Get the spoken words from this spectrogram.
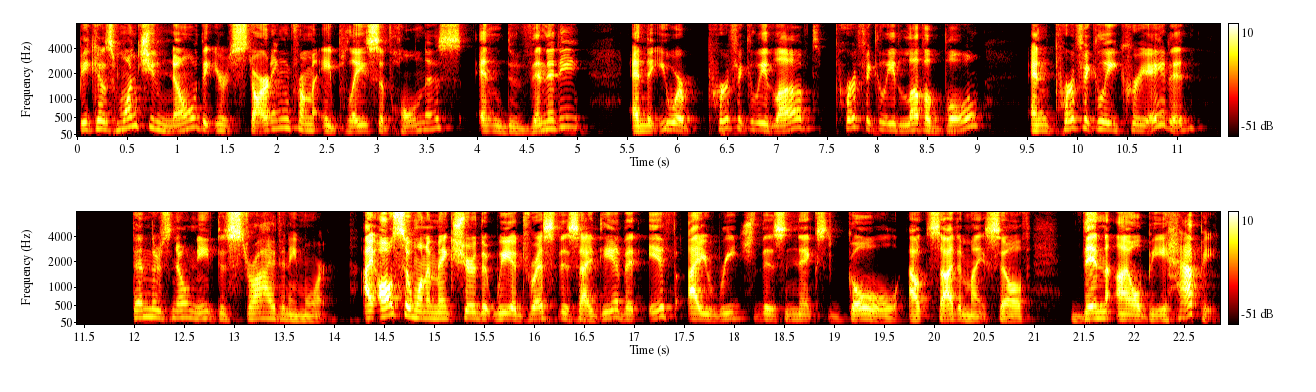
Because once you know that you're starting from a place of wholeness and divinity, and that you are perfectly loved, perfectly lovable, and perfectly created, then there's no need to strive anymore. I also want to make sure that we address this idea that if I reach this next goal outside of myself, then I'll be happy.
